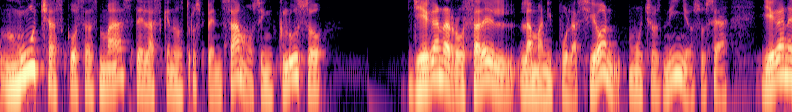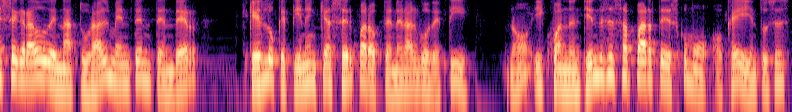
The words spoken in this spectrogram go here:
muchas cosas más de las que nosotros pensamos. Incluso llegan a rozar la manipulación muchos niños. O sea, llegan a ese grado de naturalmente entender qué es lo que tienen que hacer para obtener algo de ti. ¿no? Y cuando entiendes esa parte es como, ok, entonces,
